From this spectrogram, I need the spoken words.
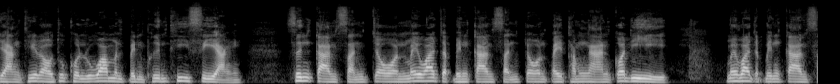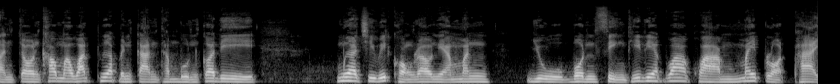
อย่างที่เราทุกคนรู้ว่ามันเป็นพื้นที่เสี่ยง ซึ่งการสัญจรไม่ว่าจะเป็นการสัญจรไปทำงานก็ดี ไม่ว่าจะเป็นการสัญจรเข้ามาวัดเพื่อเป็นการทำบุญก็ดี เมื่อชีวิตของเราเนี่ยมันอยู่บนสิ่งที่เรียกว่าความไม่ปลอดภัย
